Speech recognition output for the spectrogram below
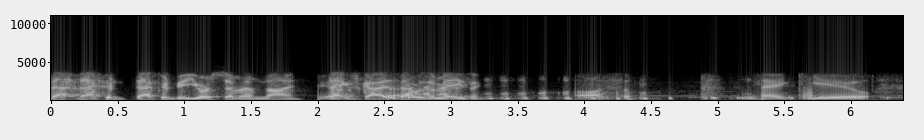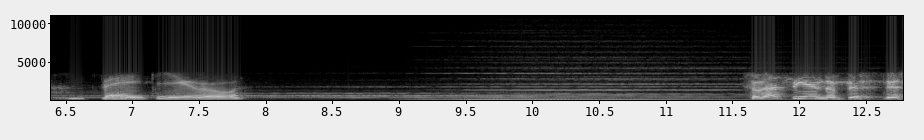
that that could that could be your seven of nine. Yeah. Thanks, guys. That was amazing. awesome. Thank you. Thank you. So that's the end of this this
